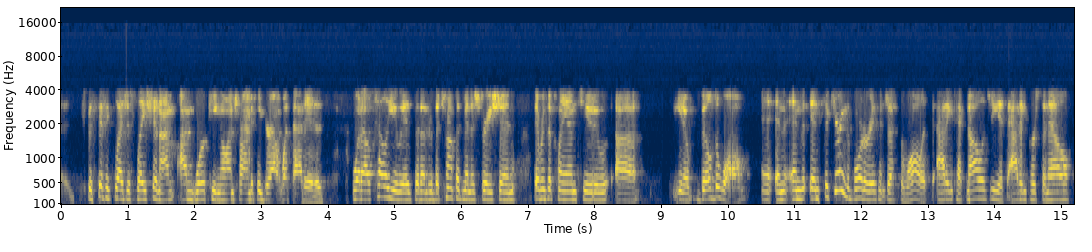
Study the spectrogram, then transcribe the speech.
uh, specific legislation, I'm I'm working on trying to figure out what that is. What I'll tell you is that under the Trump administration, there was a plan to, uh, you know, build the wall, and, and and securing the border isn't just the wall; it's adding technology, it's adding personnel.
